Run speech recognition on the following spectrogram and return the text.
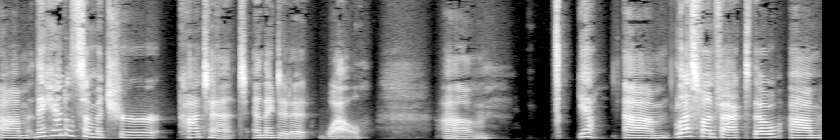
um, they handled some mature content and they did it well um, yeah um, last fun fact though um,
